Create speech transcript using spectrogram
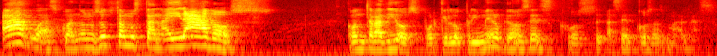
Aguas cuando nosotros estamos tan airados contra Dios. Porque lo primero que vamos a hacer es hacer cosas malas.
